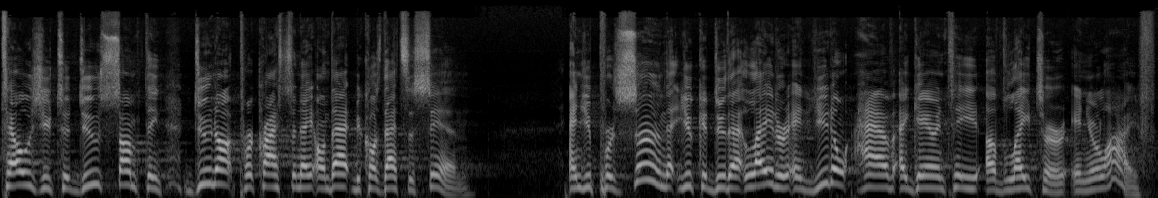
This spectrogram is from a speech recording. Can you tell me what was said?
tells you to do something, do not procrastinate on that because that's a sin and you presume that you could do that later, and you don't have a guarantee of later in your life.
